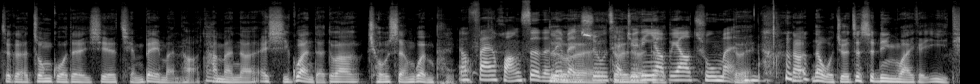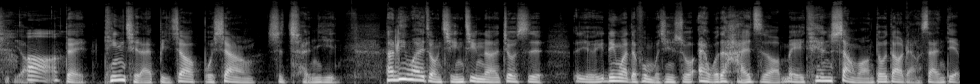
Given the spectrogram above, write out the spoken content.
这个中国的一些前辈们哈，他们呢，哎，习惯的都要求神问卜，要翻黄色的那本书才决定要不要出门。对，那那我觉得这是另外一个议题哦。对，听起来比较不像是成瘾。那另外一种情境呢，就是有另外的父母亲说，哎，我的孩子哦，每天上网都到两三点，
